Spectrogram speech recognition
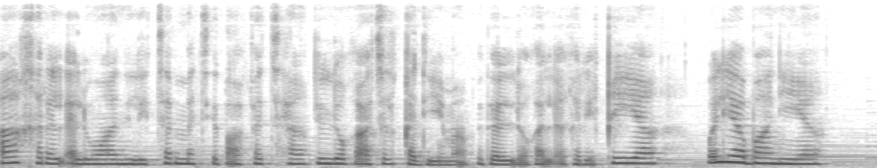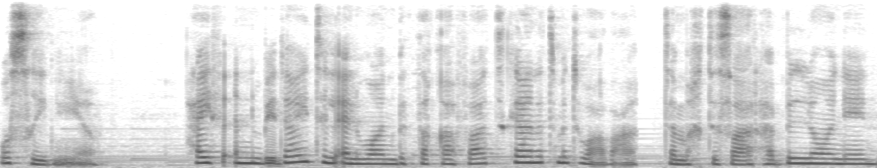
آخر الألوان اللي تمت إضافتها للغات القديمة مثل اللغة الإغريقية واليابانية والصينية حيث أن بداية الألوان بالثقافات كانت متواضعة تم اختصارها باللونين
